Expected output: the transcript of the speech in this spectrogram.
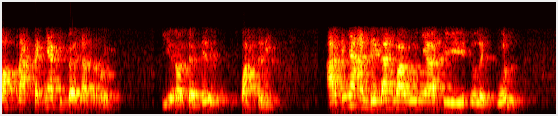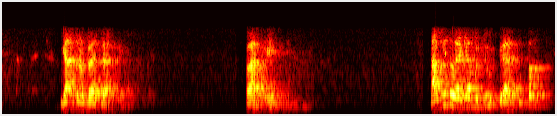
Toh prakteknya dibaca terus. Di rodatil wasli. Artinya andekan wawunya ditulis pun, nggak terbaca. Paham ya? Tapi itu hanya menduga, tetap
